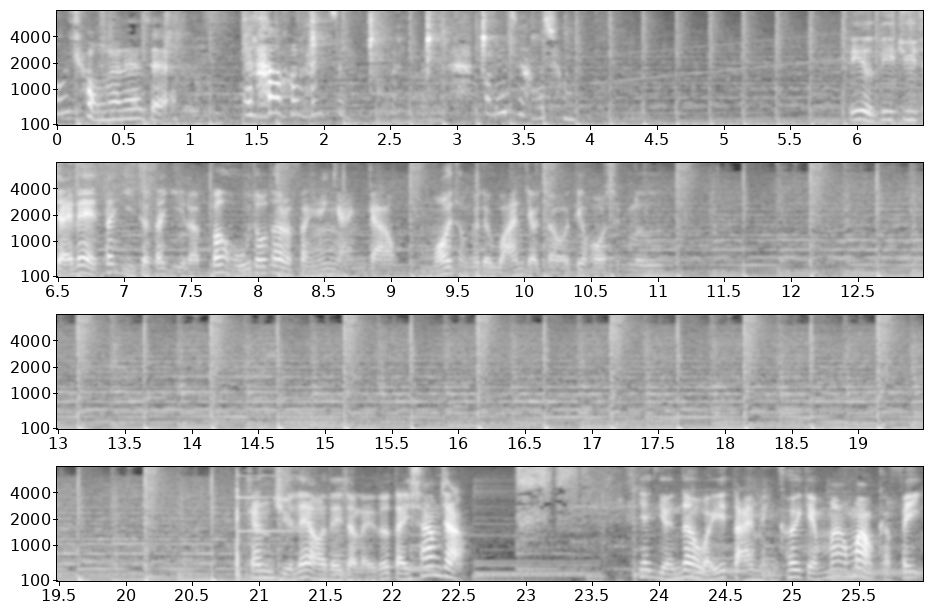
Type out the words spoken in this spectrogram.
好重啊呢？一隻！你睇我呢？只，我呢？只好重。呢？度啲豬仔咧得意就得意啦，不過好多都喺度瞓緊眼覺，唔可以同佢哋玩，又就有啲可惜咯。跟住呢，我哋就嚟到第三集，一樣都係位於大明區嘅貓貓咖啡。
